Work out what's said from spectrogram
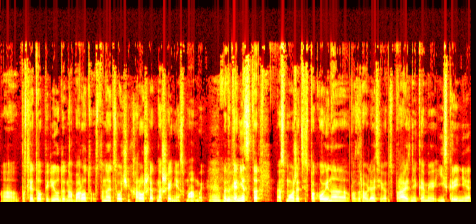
после этого периода, наоборот, установятся очень хорошие отношения с мамой. Угу. Вы наконец-то сможете спокойно поздравлять ее с праздниками, искренне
